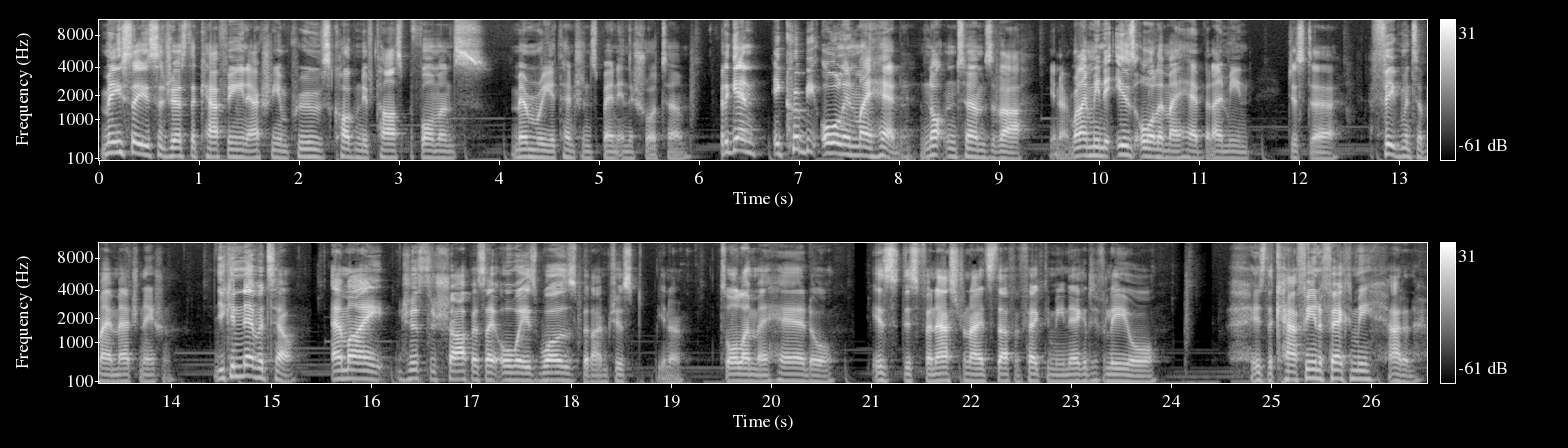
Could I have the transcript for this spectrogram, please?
Many studies suggest that caffeine actually improves cognitive task performance, memory, attention span in the short term. But again, it could be all in my head, not in terms of, uh, you know, well, I mean, it is all in my head, but I mean just a figment of my imagination. You can never tell. Am I just as sharp as I always was, but I'm just, you know, it's all in my head, or is this finasteride stuff affecting me negatively, or is the caffeine affecting me? I don't know.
